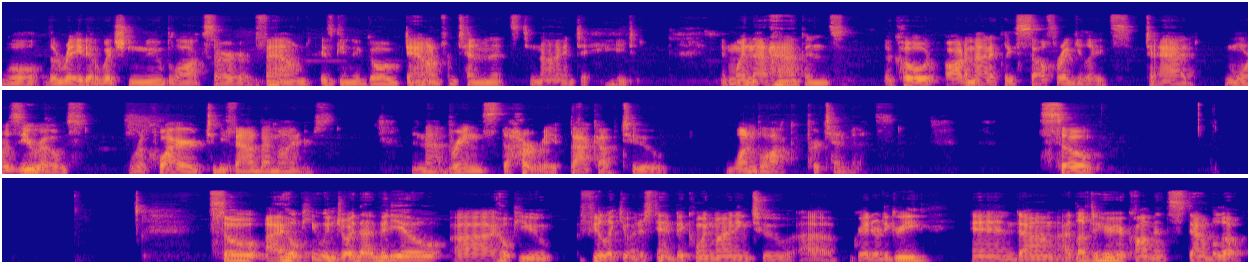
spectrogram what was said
well, the rate at which new blocks are found is going to go down from 10 minutes to 9 to 8. And when that happens, the code automatically self-regulates to add more zeros required to be found by miners and that brings the heart rate back up to one block per 10 minutes. So, so I hope you enjoyed that video. Uh, I hope you feel like you understand Bitcoin mining to a greater degree. And um, I'd love to hear your comments down below.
